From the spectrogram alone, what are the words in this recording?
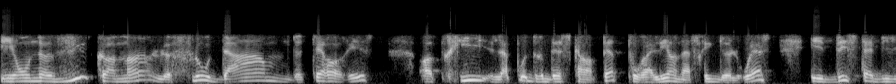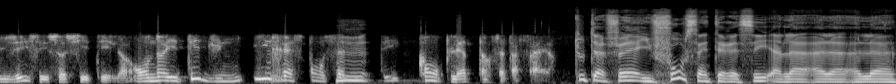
et on a vu comment le flot d'armes, de terroristes, a pris la poudre d'escampette pour aller en Afrique de l'Ouest et déstabiliser ces sociétés-là. On a été d'une irresponsabilité hmm. complète dans cette affaire. Tout à fait. Il faut s'intéresser à la,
